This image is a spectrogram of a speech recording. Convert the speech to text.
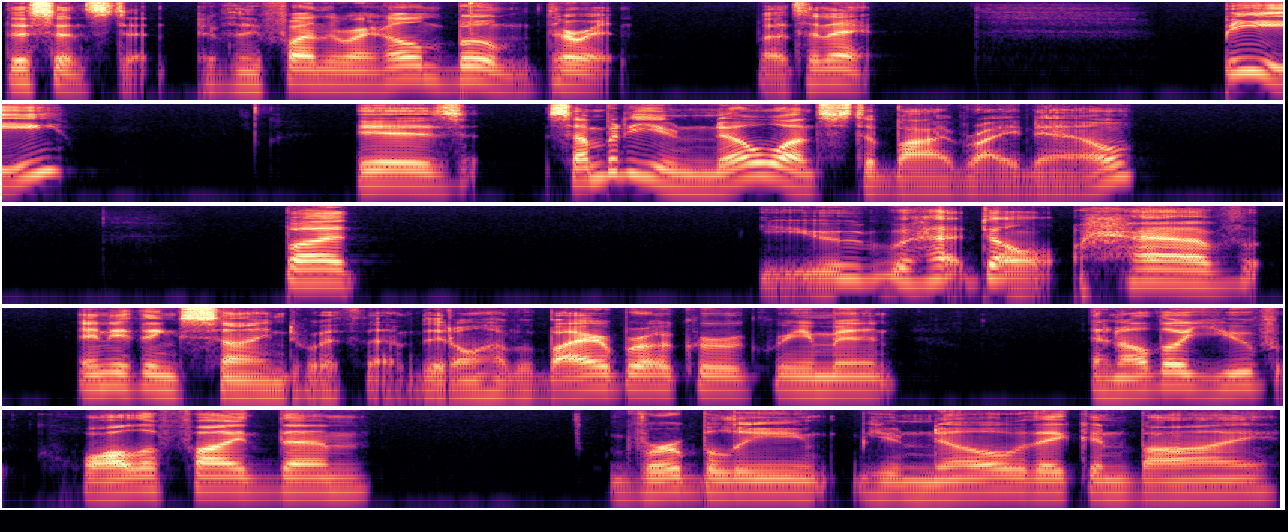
this instant. If they find the right home, boom, they're in. That's an A. B is somebody you know wants to buy right now, but you ha- don't have anything signed with them. They don't have a buyer broker agreement. And although you've qualified them verbally, you know they can buy,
